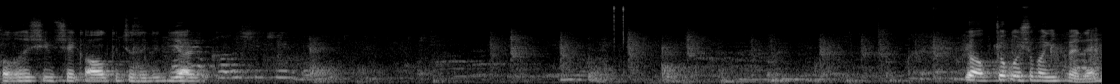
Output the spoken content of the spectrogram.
Kalın şimşek altı çizili diğer Yok çok hoşuma gitmedi.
